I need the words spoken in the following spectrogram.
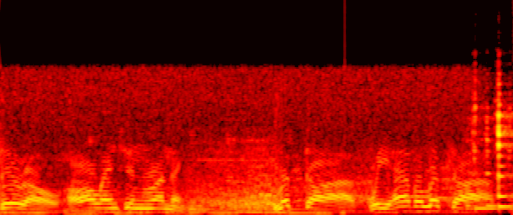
zero. All engine running. Liftoff. We have a liftoff.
